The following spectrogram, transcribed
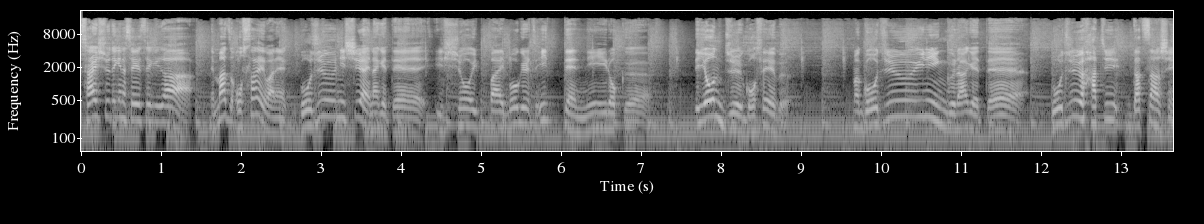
最終的な成績がまず抑えはね52試合投げて1勝1敗防御率1.26で45セーブ、まあ、50イニング投げて58奪三振。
